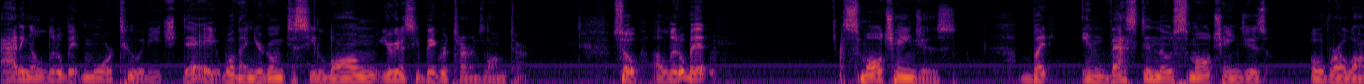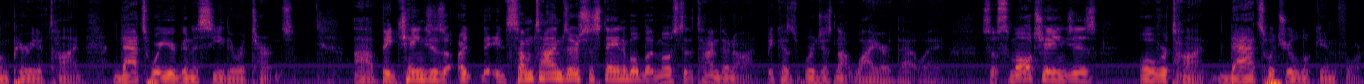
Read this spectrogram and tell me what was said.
adding a little bit more to it each day, well, then you're going to see long, you're going to see big returns long term. So a little bit, small changes, but invest in those small changes over a long period of time. That's where you're going to see the returns. Uh, big changes are sometimes they're sustainable, but most of the time they're not because we're just not wired that way. So small changes over time. That's what you're looking for.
